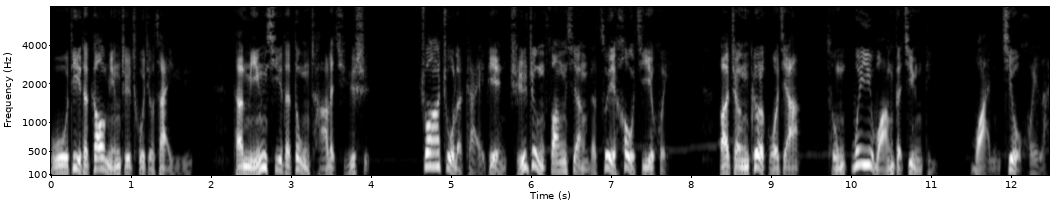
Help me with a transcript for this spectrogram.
武帝的高明之处就在于，他明晰的洞察了局势，抓住了改变执政方向的最后机会，把整个国家从危亡的境地挽救回来。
